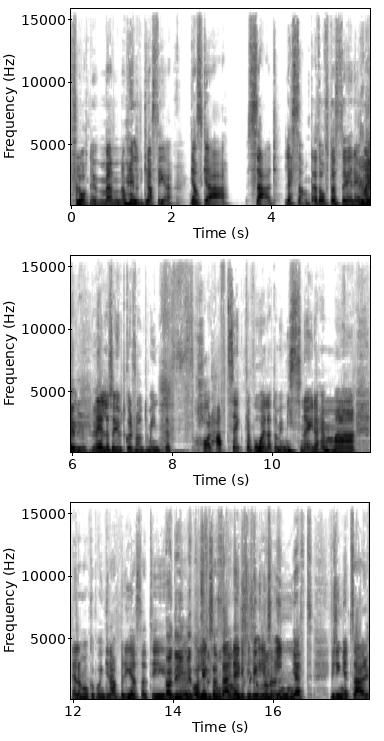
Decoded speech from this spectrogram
förlåt nu, men om jag är lite krass är ganska sad, ledsamt. Alltså oftast så är det, Jo, det är det ju. Det är eller så utgår det från att de inte har haft sex, kan få, eller att de är missnöjda hemma. Eller de åker på en grabbresa till... Ja, det är inget och liksom så här, Nej, det finns ju liksom. liksom Nej, inget, det finns inget så här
